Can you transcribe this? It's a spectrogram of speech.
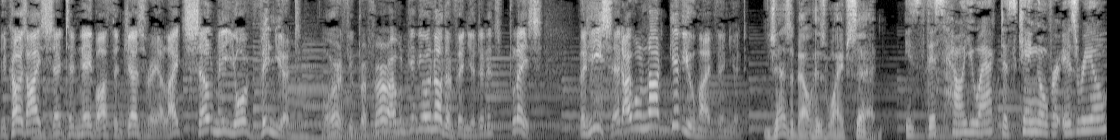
Because I said to Naboth the Jezreelite, Sell me your vineyard, or if you prefer, I will give you another vineyard in its place. But he said, I will not give you my vineyard. Jezebel his wife said, Is this how you act as king over Israel?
